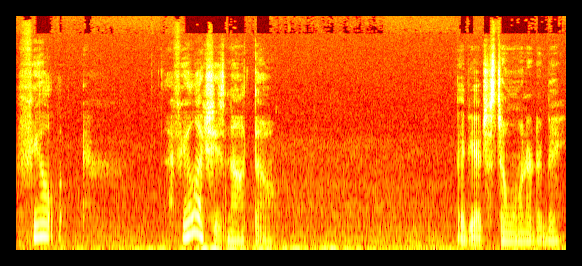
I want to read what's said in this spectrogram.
I feel. I feel like she's not, though. Maybe I just don't want her to be.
